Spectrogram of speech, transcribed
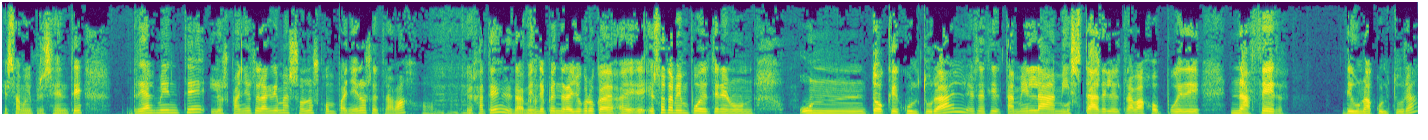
está muy presente, realmente los paños de lágrimas son los compañeros de trabajo. Fíjate, también dependerá. Yo creo que eh, esto también puede tener un, un toque cultural, es decir, también la amistad en el trabajo puede nacer de una cultura.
